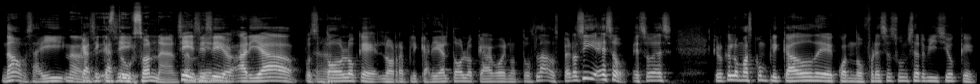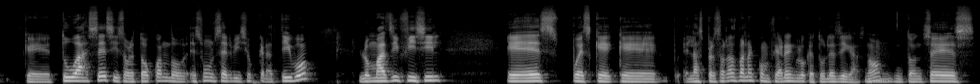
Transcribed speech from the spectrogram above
No, pues ahí No, casi, es casi. tu zona. Sí, sí, también, sí, haría pues Ajá. todo lo que, lo replicaría todo lo que hago en otros lados. Pero sí, eso, eso es, creo que lo más complicado de cuando ofreces un servicio que, que tú haces y sobre todo cuando es un servicio creativo, lo más difícil es pues que, que las personas van a confiar en lo que tú les digas, ¿no? Entonces,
